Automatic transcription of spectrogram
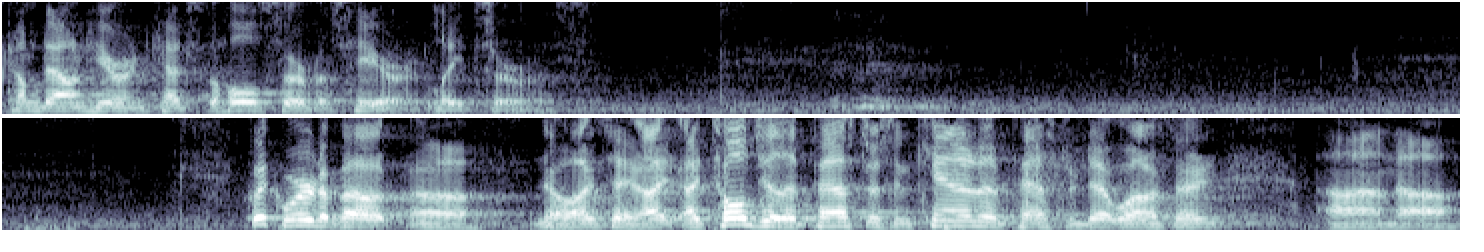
come down here and catch the whole service here, late service. Quick word about, uh, no, I'd say, I, I, told you that pastors in Canada, Pastor Detweiler said, uh,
